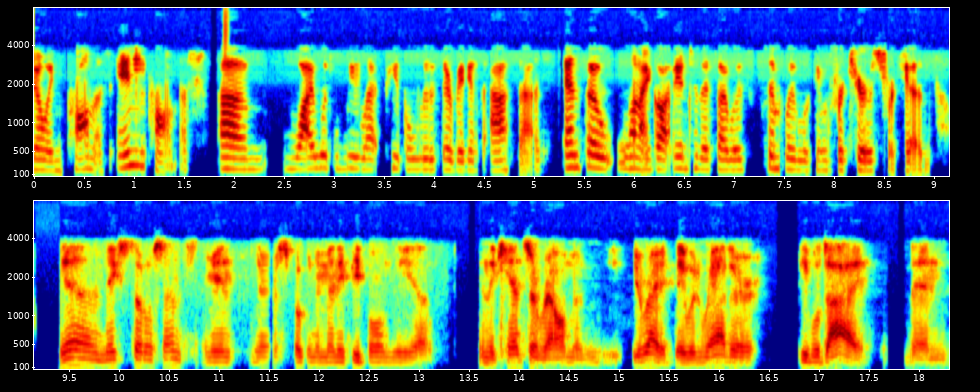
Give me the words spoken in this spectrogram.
showing promise, any promise, um, why would we let people lose their biggest asset? And so when I got into this, I was simply looking for cures for kids. Yeah, it makes total sense. I mean, I've spoken to many people in the uh, in the cancer realm, and you're right. They would rather people die than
